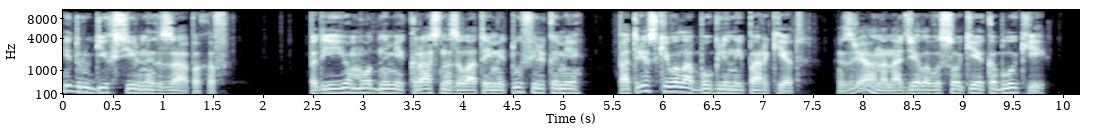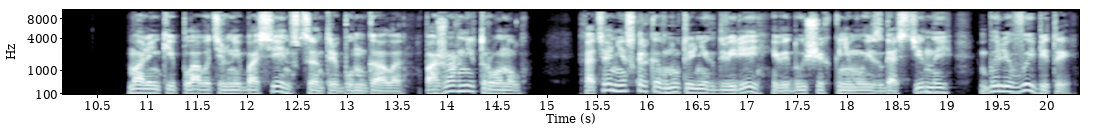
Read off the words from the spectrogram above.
и других сильных запахов. Под ее модными красно-золотыми туфельками потрескивал обугленный паркет. Зря она надела высокие каблуки. Маленький плавательный бассейн в центре бунгало пожар не тронул, хотя несколько внутренних дверей, ведущих к нему из гостиной, были выбиты,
